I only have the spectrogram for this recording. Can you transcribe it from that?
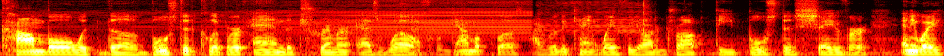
combo with the boosted clipper and the trimmer as well. For Gamma Plus, I really can't wait for y'all to drop the boosted shaver. Anyway,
